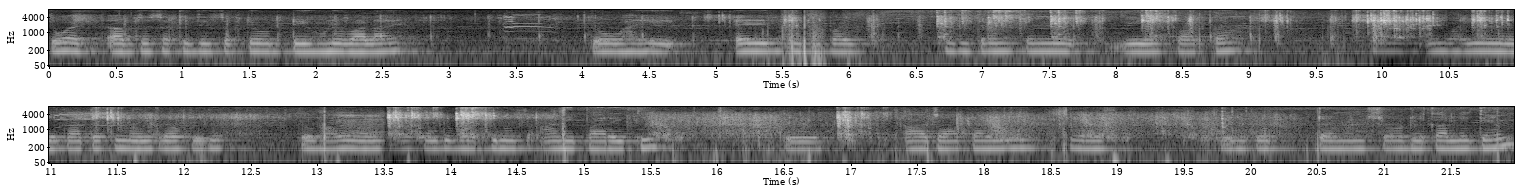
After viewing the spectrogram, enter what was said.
तो आप जैसा कि देख सकते हो डे होने वाला है। तो भाई भाई मेरी तरफ़ से मैं ये था भाई ने कहा था कि माइंड क्राफ्ट वीडियो तो भाई माइंड क्राफ्ट वीडियो बहुत दिनों से आ नहीं पा रही थी। तो आज आ पाई तो इनको डायमंड शॉट निकाल लेते हैं हम।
